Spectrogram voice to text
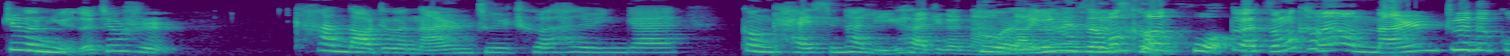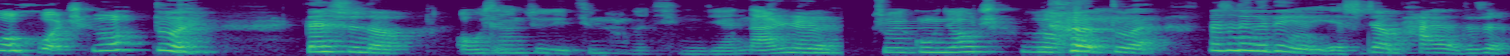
这个女的就是看到这个男人追车，她就应该更开心，她离开这个男的，对因为怎么可个蠢货对怎么可能有男人追得过火车？对，但是呢，偶像剧里经常的情节，男人追公交车，对，但是那个电影也是这样拍的，就是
